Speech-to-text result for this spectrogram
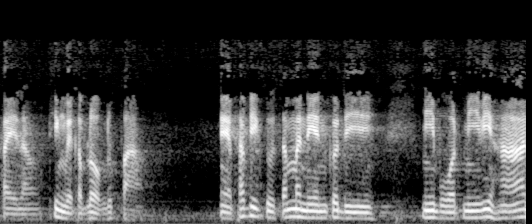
ไปเราทิ้งไว้กับโลกหรือเปล่า เนี่ย พระภิกษุสัมมาเนนก็ดี มีโบสถ์ มีวิหาร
